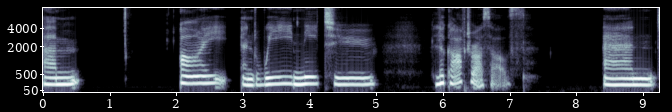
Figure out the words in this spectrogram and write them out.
Um, I and we need to look after ourselves. And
